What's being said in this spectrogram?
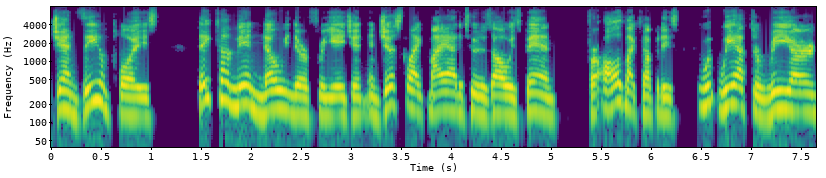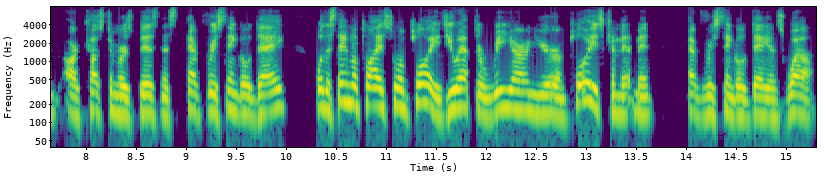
Gen Z employees, they come in knowing they're a free agent. And just like my attitude has always been for all of my companies, we have to re earn our customers' business every single day. Well, the same applies to employees. You have to re earn your employees' commitment every single day as well.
